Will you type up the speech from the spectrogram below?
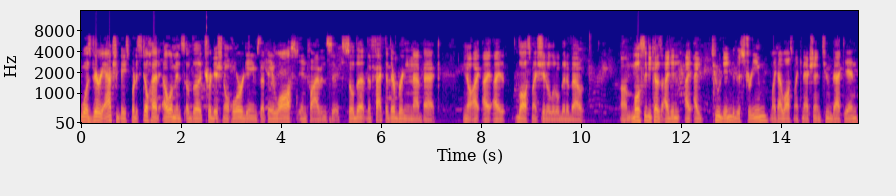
was very action based, but it still had elements of the traditional horror games that they lost in five and six. So the the fact that they're bringing that back, you know, I I, I lost my shit a little bit about. Um, mostly because I didn't, I, I tuned into the stream, like I lost my connection and tuned back in,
